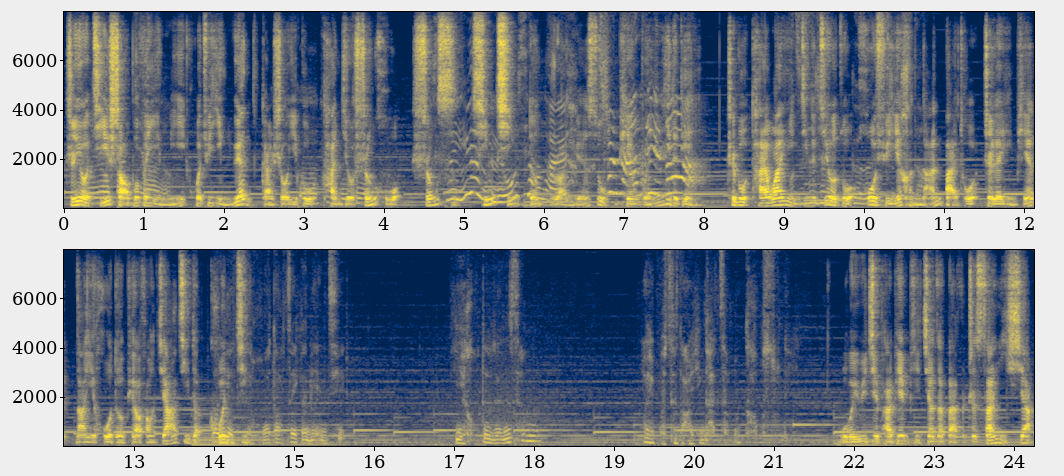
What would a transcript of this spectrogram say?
只有极少部分影迷会去影院感受一部探究生活、生死、亲情等软元素偏文艺的电影。这部台湾引进的旧作，或许也很难摆脱这类影片难以获得票房佳绩的困境。活到这个年纪，以后的人生，我也不知道应该怎么告诉你。我们预计排片比将在百分之三以下，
